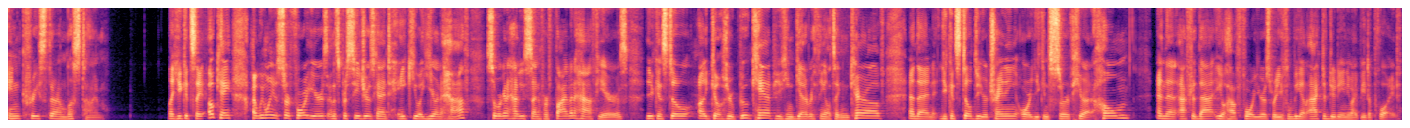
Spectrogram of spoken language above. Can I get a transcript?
increase their enlist time. Like you could say, okay, we want you to serve four years, and this procedure is going to take you a year and a half. So we're going to have you sign for five and a half years. You can still uh, go through boot camp. You can get everything all taken care of, and then you can still do your training, or you can serve here at home. And then after that, you'll have four years where you can be on active duty and you might be deployed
